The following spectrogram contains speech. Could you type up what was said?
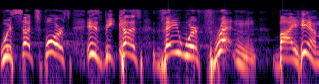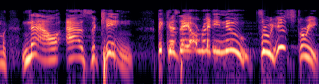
with such force is because they were threatened by him now as the king. Because they already knew through history.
